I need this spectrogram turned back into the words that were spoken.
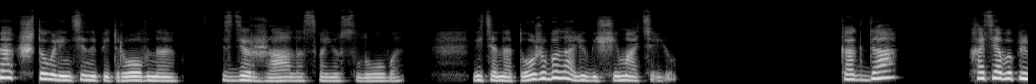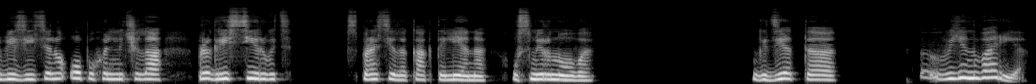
Так что Валентина Петровна сдержала свое слово, ведь она тоже была любящей матерью. Когда хотя бы приблизительно опухоль начала прогрессировать? — спросила как-то Лена у Смирнова. «Где-то в январе»,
